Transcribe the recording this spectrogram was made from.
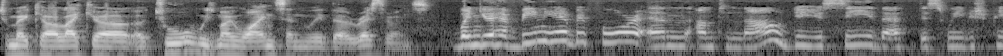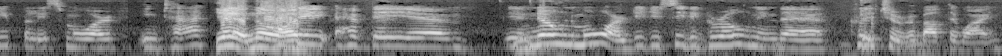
to make uh, like a, a tour with my wines and with the restaurants. When you have been here before and until now, do you see that the Swedish people is more intact? Yeah, no, Have I've- they have they um, uh, known more? Did you see the growth in the culture about the wine?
